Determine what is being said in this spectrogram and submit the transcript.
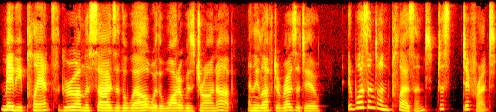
Maybe plants grew on the sides of the well where the water was drawn up, and they left a residue. It wasn't unpleasant, just different.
